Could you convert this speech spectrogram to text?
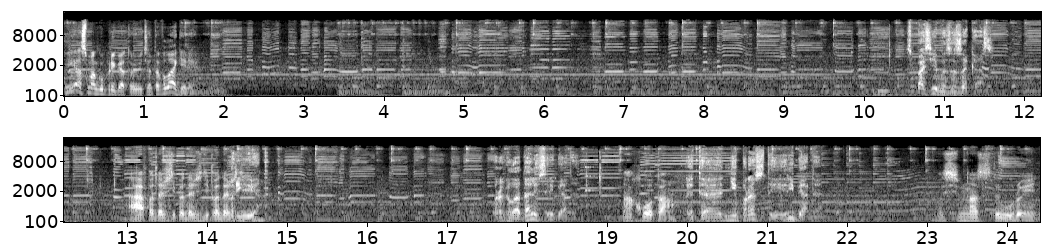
Я смогу приготовить это в лагере. Спасибо за заказ. А, подожди, подожди, подожди. Привет. Проголодались, ребята? Охота. Это непростые ребята. 18 уровень.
